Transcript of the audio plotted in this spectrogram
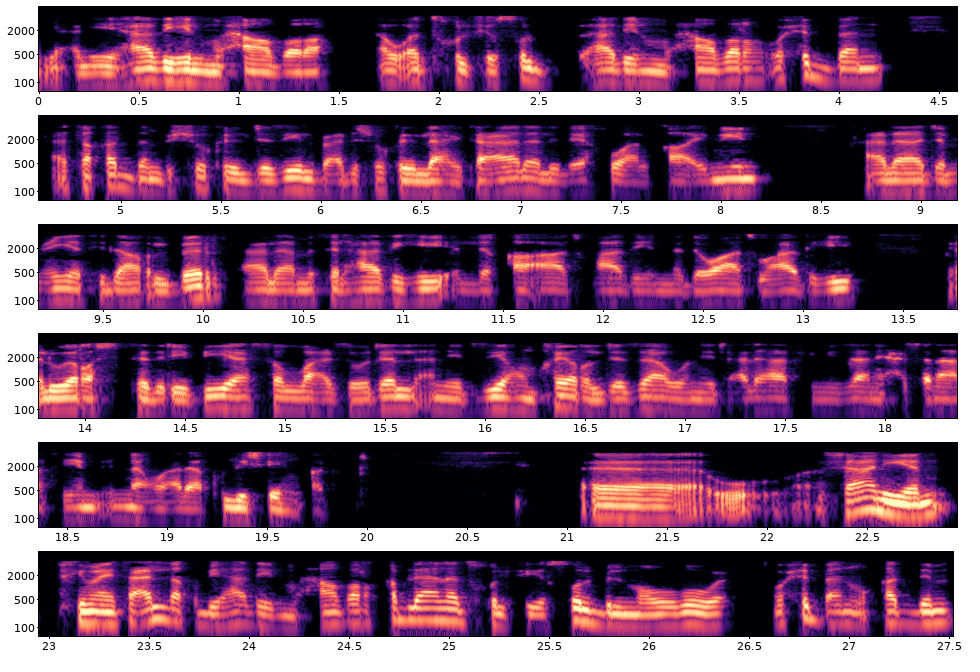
يعني هذه المحاضرة أو أدخل في صلب هذه المحاضرة أحب أن أتقدم بالشكر الجزيل بعد شكر الله تعالى للإخوة القائمين على جمعية دار البر على مثل هذه اللقاءات وهذه الندوات وهذه الورش التدريبية. أسأل الله عز وجل أن يجزيهم خير الجزاء وأن يجعلها في ميزان حسناتهم إنه على كل شيء قدير. آه ثانيا فيما يتعلق بهذه المحاضرة قبل أن أدخل في صلب الموضوع أحب أن أقدم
